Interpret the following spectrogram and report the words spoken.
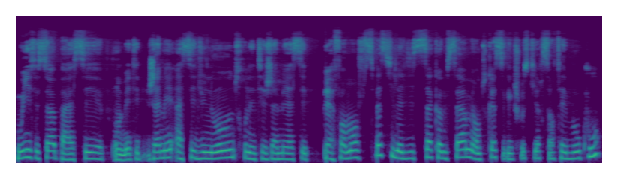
Oui, c'est ça, pas assez. On mettait jamais assez d'une autre, on n'était jamais assez performant. Je sais pas s'il a dit ça comme ça, mais en tout cas, c'est quelque chose qui ressortait beaucoup.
